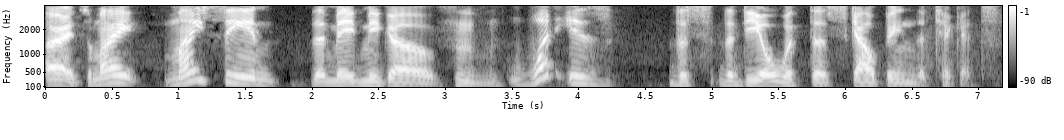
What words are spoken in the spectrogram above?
All right. So my my scene that made me go, hmm, what is the the deal with the scalping the tickets?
